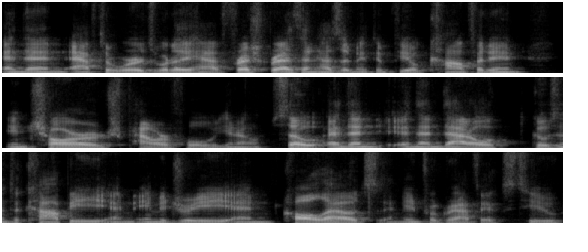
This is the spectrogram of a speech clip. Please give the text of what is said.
And then afterwards what do they have? Fresh breath and how does it make them feel confident in charge powerful you know? So and then and then that all goes into copy and imagery and call outs and infographics to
